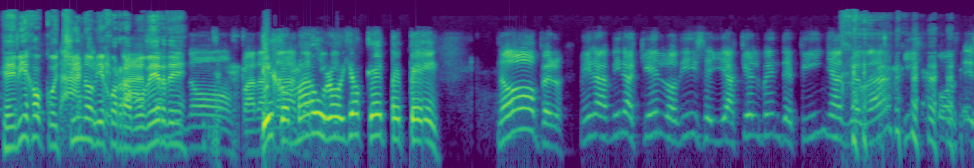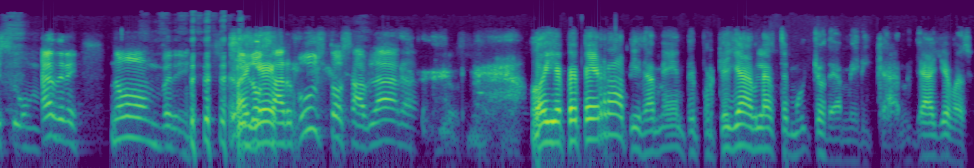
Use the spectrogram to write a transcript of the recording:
Que viejo cochino, Ah, ¿qué viejo rabo pasa, verde. No, para Dijo nada, Mauro, chiquito. ¿yo qué, Pepe? No, pero mira, mira quién lo dice y aquel vende piñas, ¿verdad? Hijo de su madre. No, hombre. Si Oye. los arbustos hablaran. Oye, Pepe, rápidamente, porque ya hablaste mucho de americano. Ya llevas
